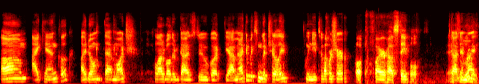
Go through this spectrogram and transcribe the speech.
Um, I can cook. I don't that much. A lot of other guys do, but yeah, I mean, I can make some good chili. if We need to for sure. Oh, firehouse staple. Goddamn Absolutely. right.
